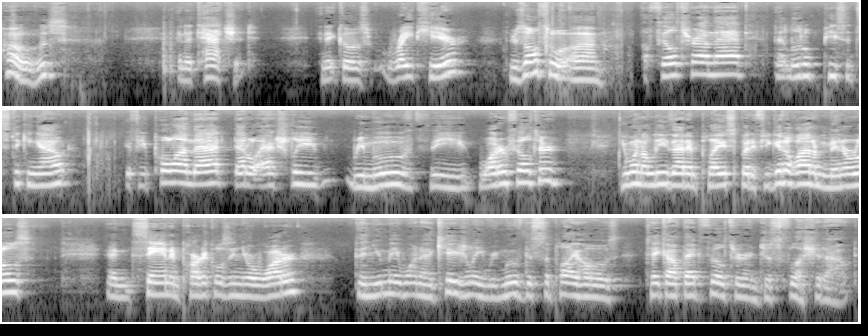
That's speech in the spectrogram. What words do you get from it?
hose and attach it. And it goes right here. There's also a, a filter on that, that little piece that's sticking out. If you pull on that, that'll actually remove the water filter. You want to leave that in place, but if you get a lot of minerals and sand and particles in your water, then you may want to occasionally remove the supply hose, take out that filter, and just flush it out.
